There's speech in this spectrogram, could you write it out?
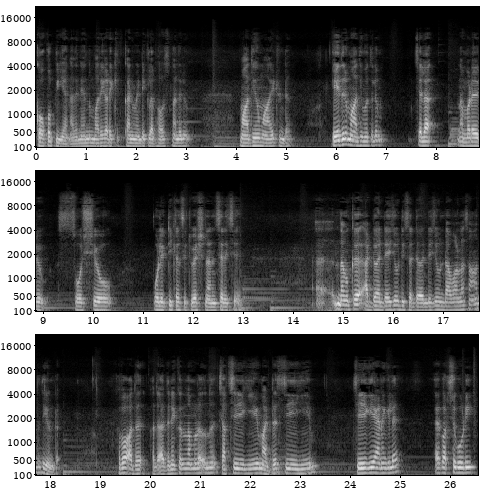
കോപ്പപ്പ് ചെയ്യാൻ അതിനെ ഒന്ന് മറികടക്കാൻ വേണ്ടി ക്ലബ് ഹൗസ് നല്ലൊരു മാധ്യമമായിട്ടുണ്ട്. ഏതൊരു മാധ്യമത്തിലും ചില നമ്മുടെ ഒരു സോഷ്യോ പൊളിറ്റിക്കൽ സിറ്റുവേഷൻ അനുസരിച്ച് നമുക്ക് അഡ്വാന്റേജോ ഡിസഡ്വാന്റേജോ ഉണ്ടാവാനുള്ള സാധ്യതയുണ്ട്. അപ്പോൾ അത് അത് അതിനെയൊക്കെ നമ്മൾ ഒന്ന് ചർച്ച ചെയ്യുകയും അഡ്രസ്സ് ചെയ്യുകയും ചെയ്യുകയാണെങ്കിൽ കുറച്ചുകൂടി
